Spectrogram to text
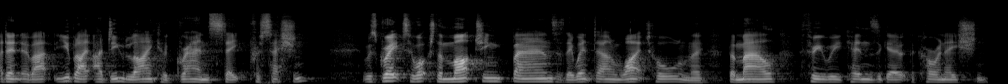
I don't know about you, but I, I do like a grand state procession. It was great to watch the marching bands as they went down Whitehall and the, the Mall three weekends ago at the coronation.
